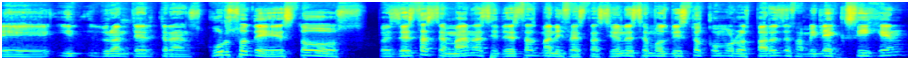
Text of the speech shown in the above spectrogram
Eh, y durante el transcurso de estos, pues de estas semanas y de estas manifestaciones hemos visto cómo los padres de familia exigen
